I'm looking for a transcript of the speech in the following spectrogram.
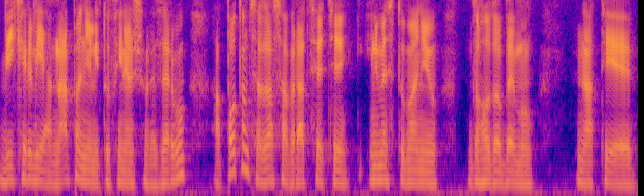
vykryli a naplnili tú finančnú rezervu a potom sa zasa vraciate k investovaniu dlhodobému na tie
